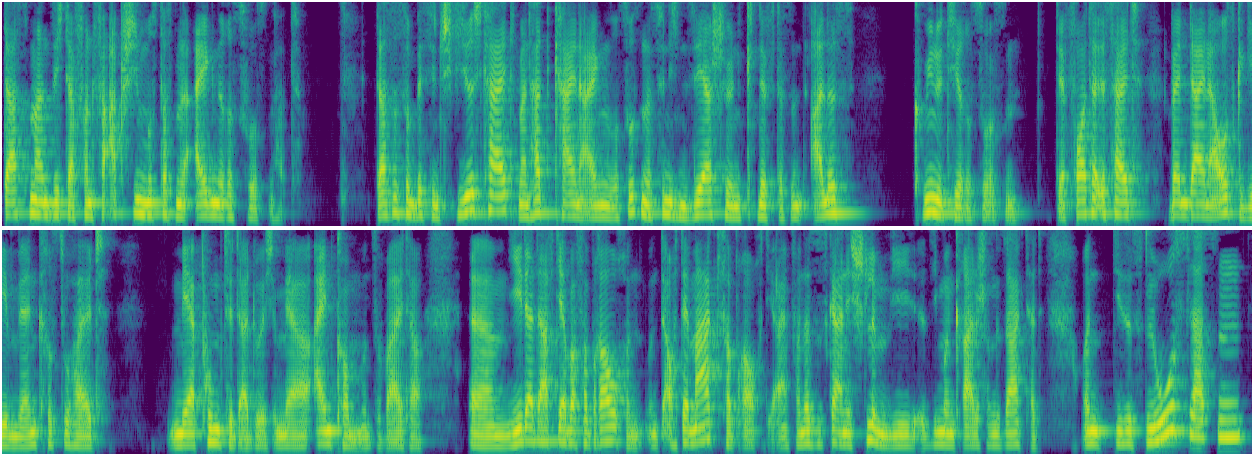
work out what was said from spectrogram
dass man sich davon verabschieden muss, dass man eigene Ressourcen hat. Das ist so ein bisschen Schwierigkeit. Man hat keine eigenen Ressourcen. Das finde ich einen sehr schönen Kniff. Das sind alles Community-Ressourcen. Der Vorteil ist halt, wenn deine ausgegeben werden, kriegst du halt mehr Punkte dadurch und mehr Einkommen und so weiter. Ähm, jeder darf die aber verbrauchen und auch der Markt verbraucht die einfach. Und das ist gar nicht schlimm, wie Simon gerade schon gesagt hat. Und dieses Loslassen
